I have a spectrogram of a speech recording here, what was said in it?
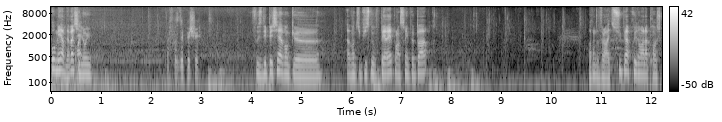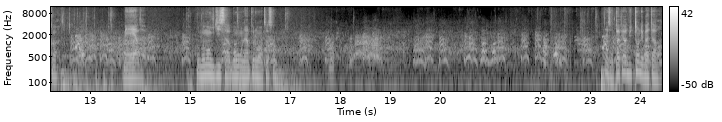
Oh merde, la vache, Ouais. ils l'ont eu. Faut se dépêcher. Faut se dépêcher avant que. Avant qu'il puisse nous repérer. Pour l'instant, il peut pas. Par contre, va falloir être super prudent à l'approche, quoi. Merde. Au moment où je dis ça, bon, on est un peu loin, de toute façon. Ils ont pas perdu de temps, les bâtards.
